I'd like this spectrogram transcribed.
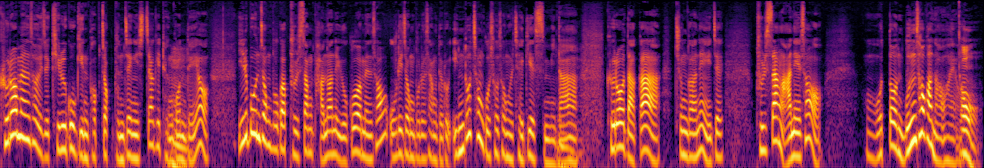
그러면서 이제 길고 긴 법적 분쟁이 시작이 된 음. 건데요. 일본 정부가 불상 반환을 요구하면서 우리 정부를 상대로 인도 청구 소송을 제기했습니다. 음. 그러다가 중간에 이제 불상 안에서 어, 어떤 문서가 나와요. 어.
